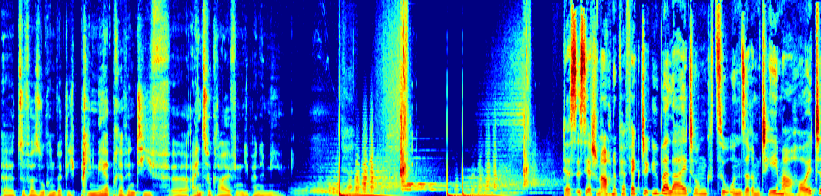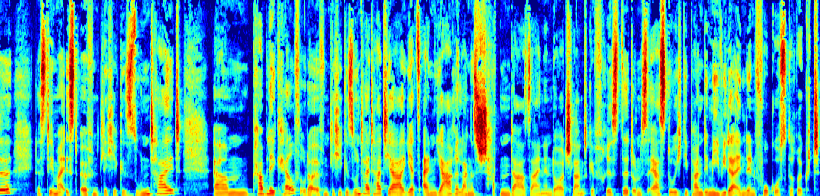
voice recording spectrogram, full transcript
äh, zu versuchen, wirklich primärpräventiv äh, einzugreifen in die Pandemie. Das ist ja schon auch eine perfekte Überleitung zu unserem Thema heute. Das Thema ist öffentliche Gesundheit. Ähm, Public Health oder öffentliche Gesundheit hat ja jetzt ein jahrelanges Schattendasein in Deutschland gefristet und ist erst durch die Pandemie wieder in den Fokus gerückt.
